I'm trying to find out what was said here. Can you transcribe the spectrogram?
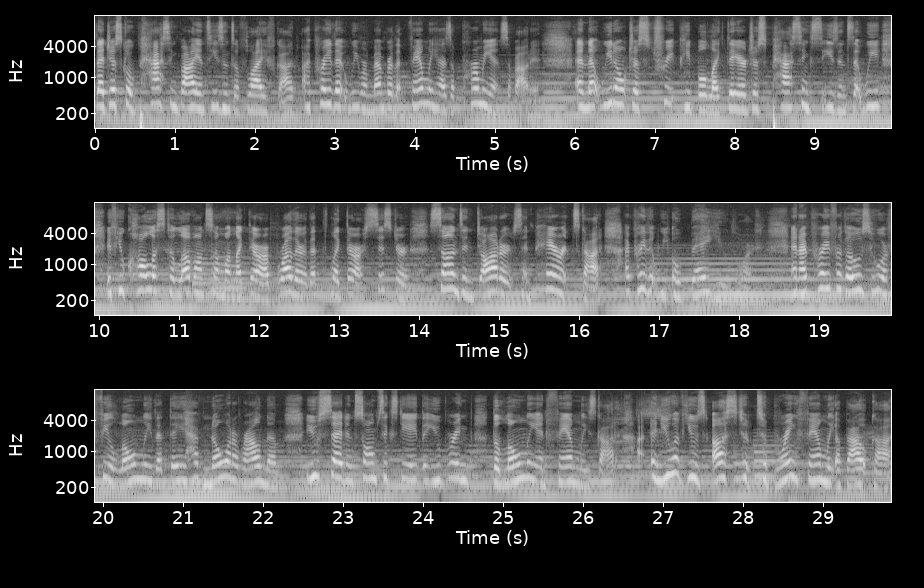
that just go passing by in seasons of life, God. I pray that we remember that family has a permanence about it and that we don't just treat people like they are just passing seasons. That we, if you call us to love on someone like they're our brother, that like they're our sister, sons and daughters and parents, God, I pray that we obey you, Lord. And I pray for those who are feel lonely that they have no one around them. You said in Psalm 68 that you bring the lonely and families, God. And you have used us to, to bring family about, God.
